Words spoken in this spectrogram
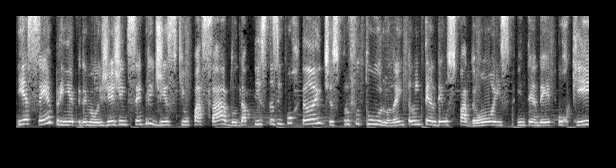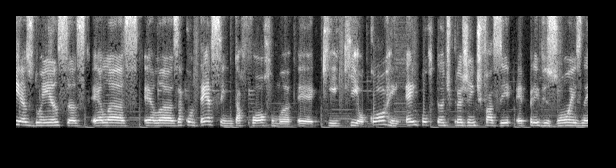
E é sempre em epidemiologia a gente sempre diz que o passado dá pistas importantes para o futuro, né? Então entender os padrões, entender por que as doenças elas elas acontecem da forma é, que, que ocorrem é importante para a gente fazer é, previsões, né?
